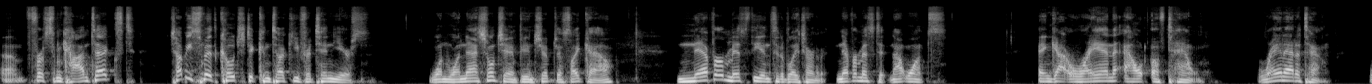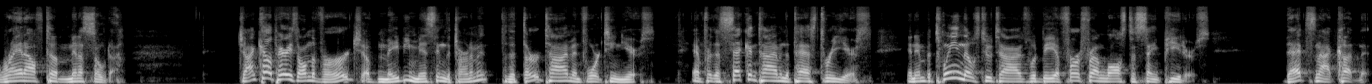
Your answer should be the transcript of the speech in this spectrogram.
Um, for some context, Tubby Smith coached at Kentucky for 10 years, won one national championship, just like Cal, never missed the NCAA tournament, never missed it, not once, and got ran out of town, ran out of town, ran off to Minnesota. John Calipari's on the verge of maybe missing the tournament for the third time in 14 years and for the second time in the past three years. And in between those two times would be a first round loss to St. Peter's. That's not cutting it.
